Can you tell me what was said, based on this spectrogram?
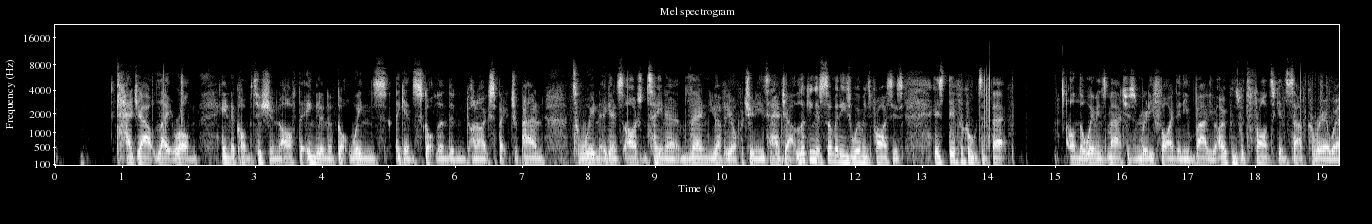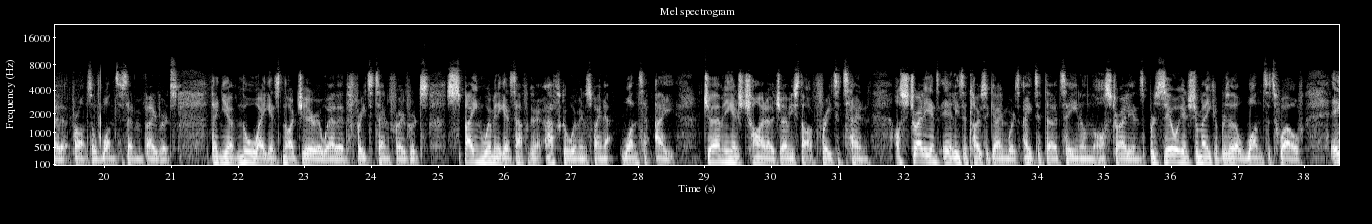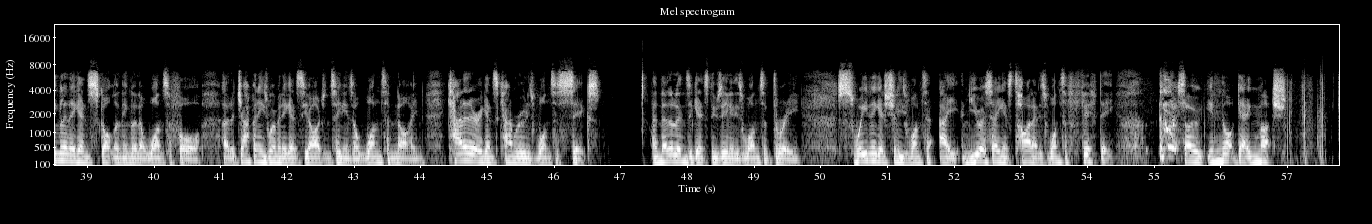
hedge out later on in the competition after England have got wins against Scotland and, and I expect Japan to win against Argentina, then you have the opportunity to hedge out. Looking at some of these women's prices, it's difficult to bet on the women's matches and really find any value. It opens with France against South Korea, where France are one to seven favourites. Then you have Norway against Nigeria, where they're the three to ten favourites. Spain women against Africa, Africa women, Spain at one to eight. Germany against China, Germany start three to ten. Australia against Italy's a closer game where it's eight to thirteen on the Australians. Brazil against Jamaica, Brazil are one to twelve. England against Scotland, England are one to four. Uh, the Japanese women against the Argentinians are one to nine. Canada against Cameroon is one to six. And Netherlands against New Zealand is one to three. Sweden against Chile is one to eight, and USA against Thailand is one to fifty. so you're not getting much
